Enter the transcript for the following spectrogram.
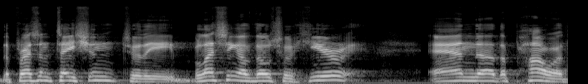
the presentation to the blessing of those who hear and uh, the power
